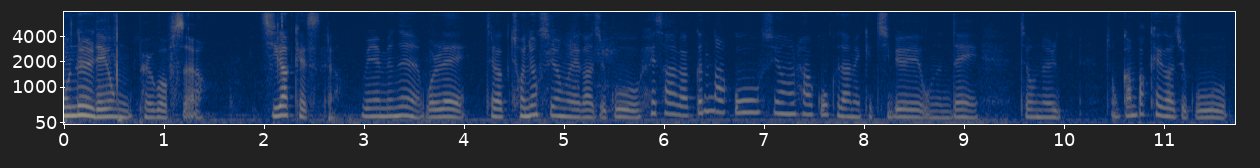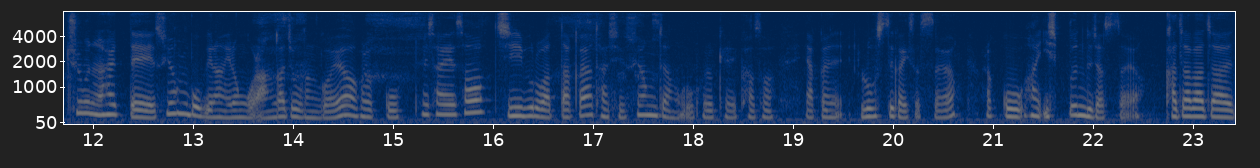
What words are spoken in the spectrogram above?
오늘 내용 별거 없어요. 지각했어요. 왜냐면은 원래 제가 저녁 수영을 해가지고 회사가 끝나고 수영을 하고 그 다음에 이렇게 집에 오는데 제가 오늘 좀 깜빡해가지고 출근을 할 때 수영복이랑 이런 걸 안 가지고 간 거예요. 그래갖고 회사에서 집으로 왔다가 다시 수영장으로 이렇게 가서 약간 로스가 있었어요. 그래갖고 한 20분 늦었어요. 가자마자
